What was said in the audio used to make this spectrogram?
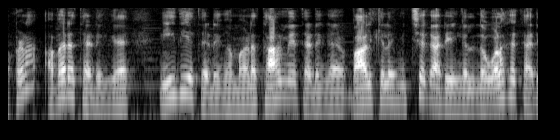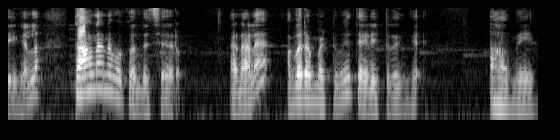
அப்போனா அவரை தேடுங்க நீதியை தேடுங்க மன தாழ்மையை தேடுங்க வாழ்க்கையில் மிச்ச காரியங்கள் இந்த உலக காரியங்கள்லாம் தானாக நமக்கு வந்து சேரும். அதனால் அவரை மட்டுமே தேடிட்டு இருங்க. ஆமென்.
